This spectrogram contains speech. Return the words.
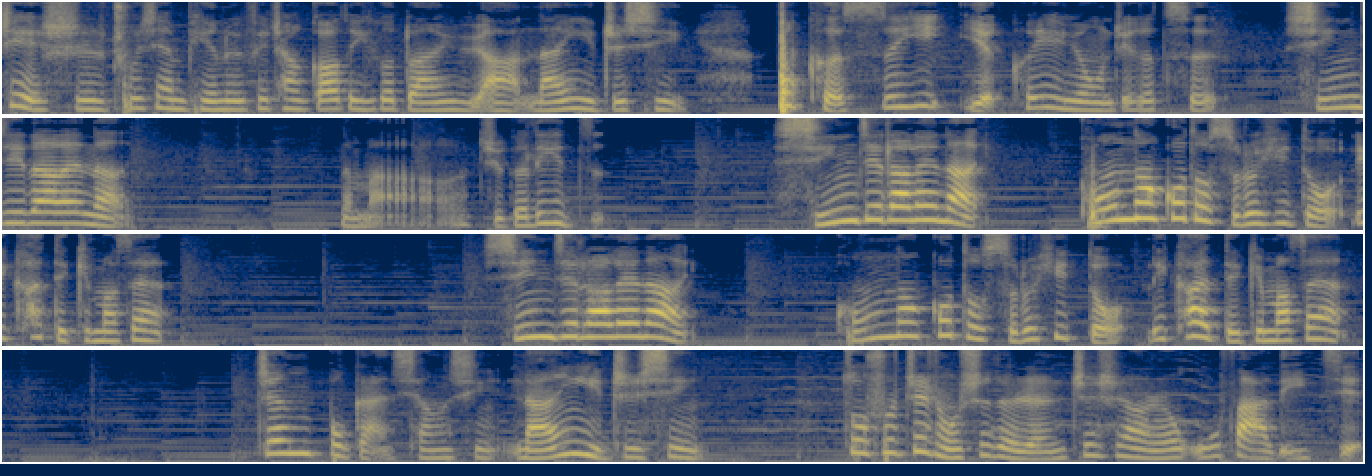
这也是出现频率非常高的一个短语啊，难以置信，不可思议，也可以用这个词。信じられない。那么举个例子，信じられない。こんなことする人理解できません。信じられない。こんなことする人理解できません。真不敢相信，难以置信，做出这种事的人真是让人无法理解。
